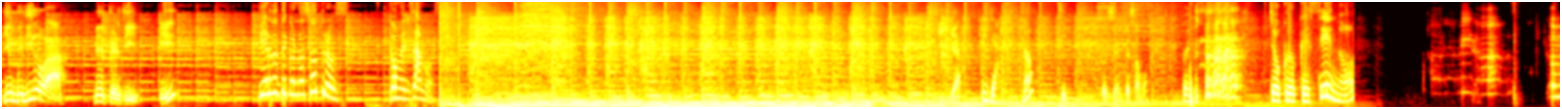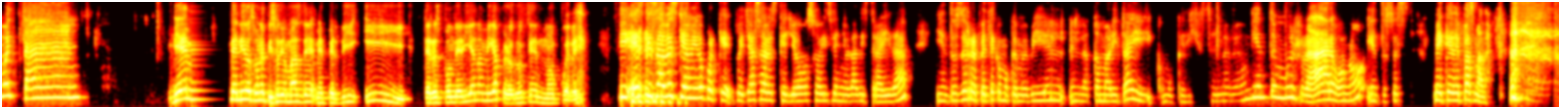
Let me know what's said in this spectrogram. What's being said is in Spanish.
Bienvenido a Me Perdí. ¿Y? Piérdete con nosotros. Comenzamos. Y ya. Y ya, ¿no? Sí. Entonces empezamos. Pues yo creo que sí, ¿no? ¿Cómo están? Bienvenidos a un episodio más de Me Perdí y te responderían, amiga, pero creo que no puede. Sí, es que sabes qué, amigo, porque pues ya sabes que yo soy señora distraída y entonces de repente como que me vi en, en la camarita y como que dije, se me ve un diente muy raro, ¿no? Y entonces me quedé pasmada.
